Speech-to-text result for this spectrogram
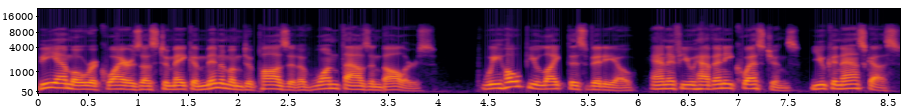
BMO requires us to make a minimum deposit of $1,000. We hope you liked this video and if you have any questions, you can ask us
